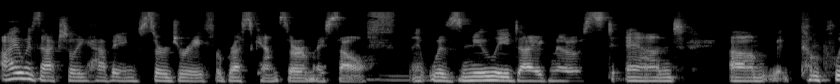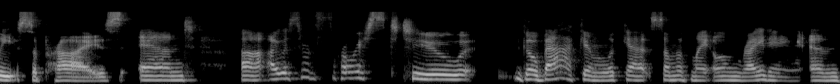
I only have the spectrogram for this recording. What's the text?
I was actually having surgery for breast cancer myself. Mm. It was newly diagnosed and um, complete surprise. And uh, I was sort of forced to go back and look at some of my own writing and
